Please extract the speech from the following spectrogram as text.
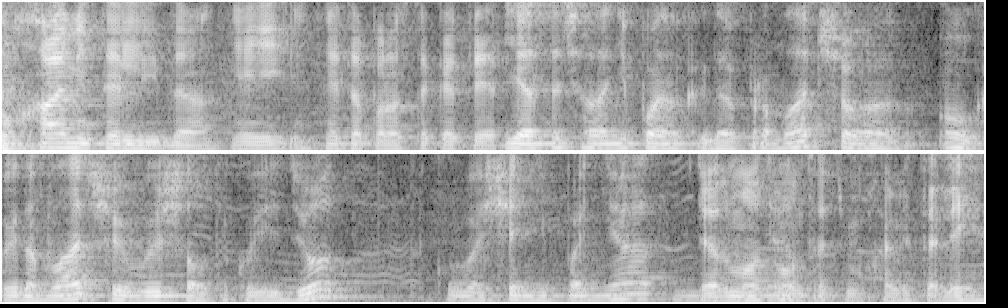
Мухаммед Али, да. Я не- Это просто капец. Я сначала не понял, когда про младшего, ну, когда младший вышел, такой идет, вообще непонятный. Я думал, это он, кстати, Мухаммед Али.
